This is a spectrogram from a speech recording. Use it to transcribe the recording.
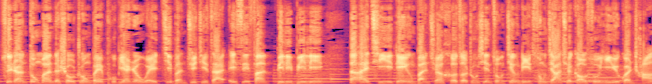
虽然动漫的受众被普遍认为基本聚集在 AC Fan、哔哩哔哩，但爱奇艺电影版权合作中心总经理宋佳却告诉《宜于观察》，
